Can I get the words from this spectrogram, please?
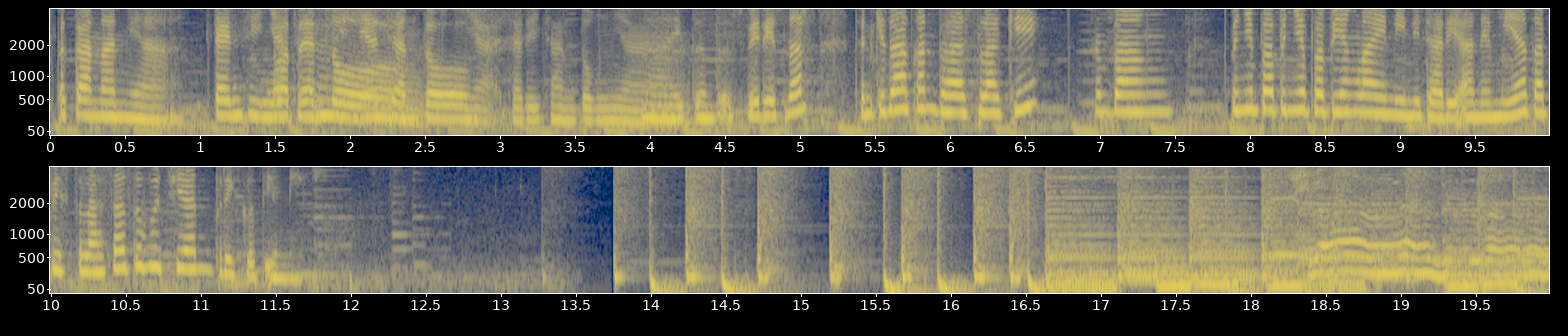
tekanannya. tensinya Oh, tensinya jantung. Ya, jadi jantungnya. Nah, itu untuk spirit nurse dan kita akan bahas lagi tentang penyebab-penyebab yang lain ini dari anemia tapi setelah satu pujian berikut ini. Aku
